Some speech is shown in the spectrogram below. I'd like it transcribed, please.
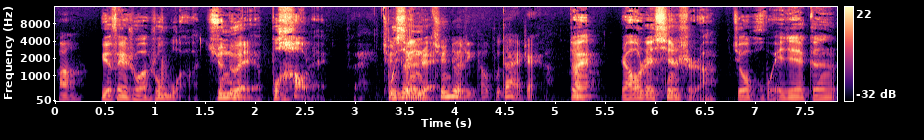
啊，岳飞说：“说我军队里不好这个。不兴这军队里头不带这个。对，然后这信使啊就回去跟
